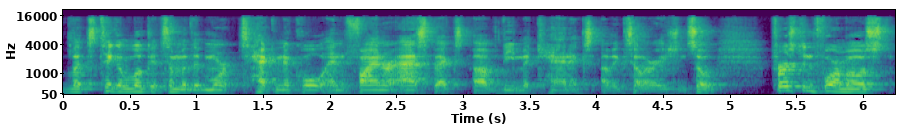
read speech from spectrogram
let's take a look at some of the more technical and finer aspects of the mechanics of acceleration. So first and foremost,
